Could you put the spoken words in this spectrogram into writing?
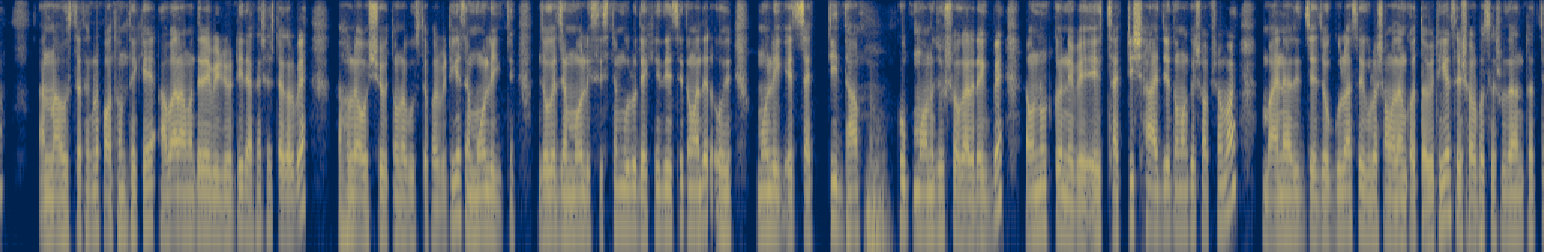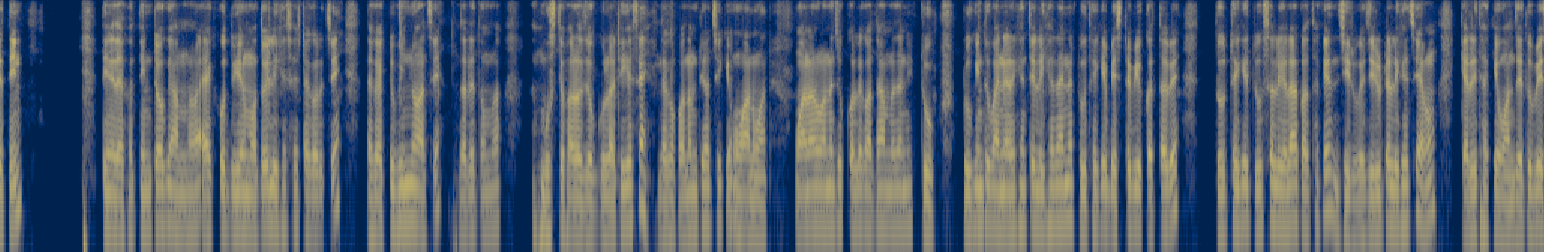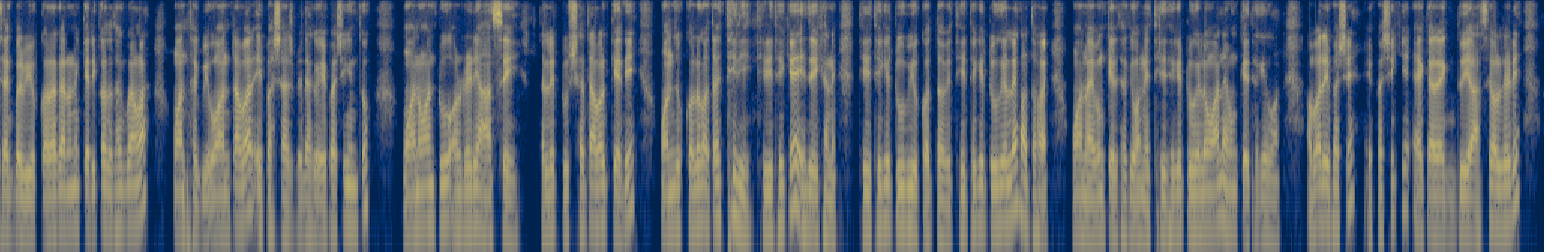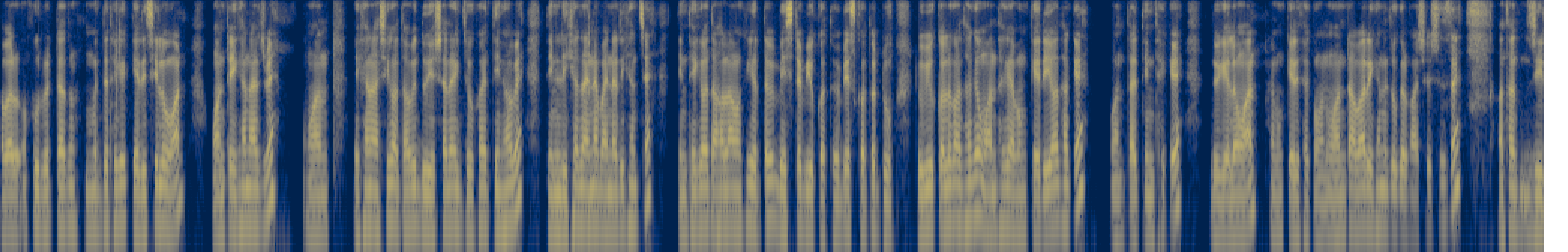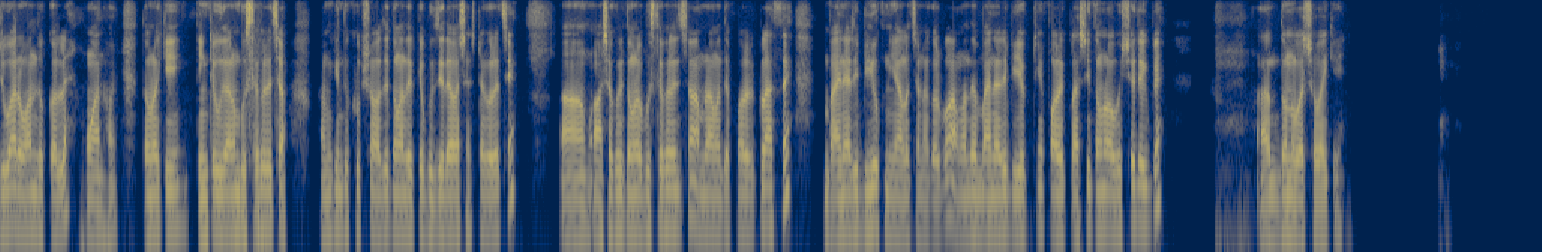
আর না বুঝতে থাকলে প্রথম থেকে আবার আমাদের এই ভিডিওটি দেখার চেষ্টা করবে, তাহলে অবশ্যই তোমরা বুঝতে পারবে, ঠিক আছে? মৌলিক যে, যোগের যে মৌলিক সিস্টেমগুলো দেখিয়ে দিয়েছি তোমাদের, ওই মৌলিক এই চারটি ধাপ খুব মনোযোগ সহকারে দেখবে এবং নোট করে নেবে। এই চারটির সাহায্যে তোমাকে সবসময় বাইনারির যে যোগগুলো আছে এগুলো সমাধান করতে হবে, ঠিক আছে? সর্বশেষ উদাহরণটা হচ্ছে তিন। তিনে দেখো তিনটাও আমরা এক ও দুইয়ের মতোই লিখে চেষ্টা করেছি। দেখো, একটু ভিন্ন আছে, যাতে তোমরা বুঝতে পারো যোগগুলা, ঠিক আছে? দেখো প্রথমটি হচ্ছে কি ওয়ান ওয়ান ওয়ান আর ওয়ানে যোগ করলে কথা আমরা জানি টু টু কিন্তু বাইনারি ক্ষেত্রে লেখা যায় না টু থেকে বেসটা বিয়োগ করতে হবে। টু থেকে টু চলে গেলে আর কথা থাকে? জিরো এই জিরোটা লিখেছি এবং ক্যারি থাকে ওয়ান যেহেতু বেস একবার বিয়োগ করার কারণে ক্যারি কত থাকবে? আমার ওয়ান থাকবে। ওয়ানটা আবার এই পাশে আসবে। দেখো এই পাশে কিন্তু ওয়ান ওয়ান টু অলরেডি আছেই। তাহলে টুর সাথে আবার ক্যারি ওয়ান যোগ করলে কত হয়? থ্রি থ্রি থেকে এই যে এখানে থ্রি থেকে টু বিয়োগ করতে হবে। থ্রি থেকে টু গেলে কত হয়? ওয়ান হয় এবং ক্যারি থাকে ওয়ান থ্রি থেকে টু গেলে ওয়ান এবং ক্যারি থাকে ওয়ান আবার এই পাশে এই পাশে কি? এক আর এক দুই আছে অলরেডি আবার পূর্বেরটার মধ্যে থেকে ক্যারি ছিল ওয়ান ওয়ানটা এখানে আসবে। ওয়ান এখানে আসি কত হবে? দুইয়ের সাথে এক যোগ হয় তিন হবে। তিন লিখা যায় না বাইনারি খাচ্ছে। তিন থেকেও তাহলে আমাকে কি করতে হবে? বেসটা বিয়োগ করতে হবে। বেস কত? টু টু বিয়োগ করলে কত থাকে? ওয়ান থাকে এবং ক্যারিও থাকে। ওয়ান তাই তিন থেকে দুই গেলে ওয়ান এবং ক্যারি থাকে ওয়ান ওয়ানটা আবার এখানে যোগের পাশে এসেছে অর্থাৎ জিরো আর ওয়ান যোগ করলে ওয়ান হয়। তোমরা কি তিনটে উদাহরণ বুঝতে পেরেছ? আমি কিন্তু খুব সহজে তোমাদেরকে বুঝিয়ে দেওয়ার চেষ্টা করেছি। আশা করি তোমরা বুঝতে পেরেছ। আমরা আমাদের পরের ক্লাসে বাইনারি বিয়োগ নিয়ে আলোচনা করব। আমাদের বাইনারি বিয়োগ নিয়ে পরের ক্লাসটি তোমরা অবশ্যই দেখবে। আর ধন্যবাদ সবাইকে।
